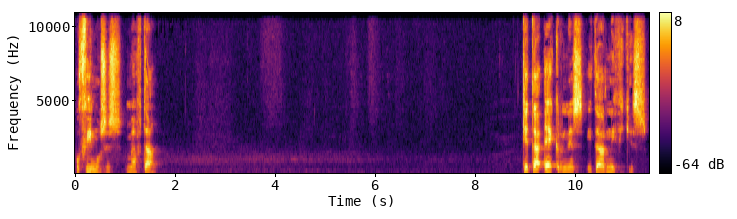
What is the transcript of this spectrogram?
που θύμωσες με αυτά και τα έκρινες ή τα αρνήθηκες.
